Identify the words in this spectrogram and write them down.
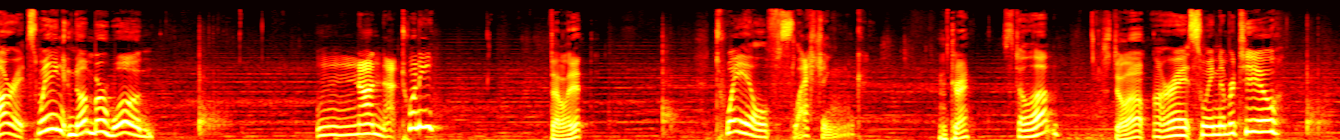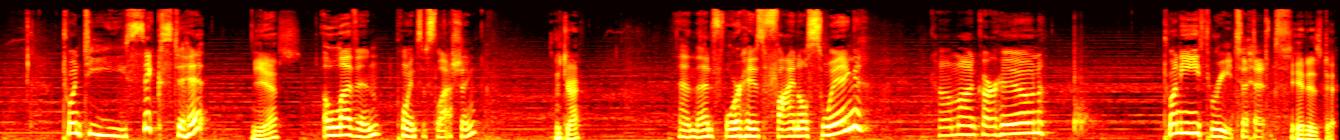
All right, swing number one. None that 20. That'll hit. 12 slashing. Okay. Still up. Still up. All right, swing number two. 26 to hit. Yes. 11 points of slashing. Okay. And then for his final swing, come on, Carhoon. 23 to hit. It is dead.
